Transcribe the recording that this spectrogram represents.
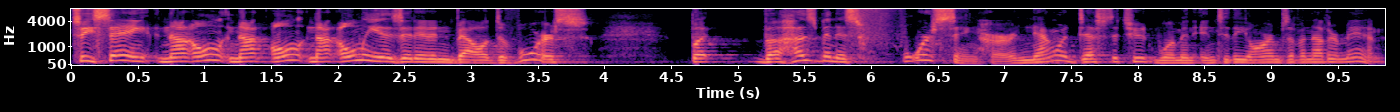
So he's saying not, only, not, only, not only is it an invalid divorce, but the husband is forcing her, now a destitute woman, into the arms of another man,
